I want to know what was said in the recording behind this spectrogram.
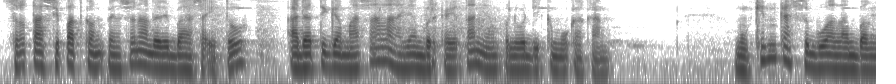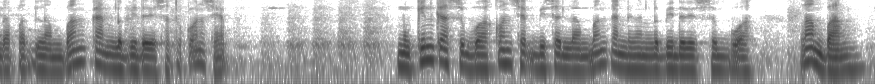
serta sifat konvensional dari bahasa itu ada tiga masalah yang berkaitan yang perlu dikemukakan. Mungkinkah sebuah lambang dapat dilambangkan lebih dari satu konsep? Mungkinkah sebuah konsep bisa dilambangkan dengan lebih dari sebuah lambang?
